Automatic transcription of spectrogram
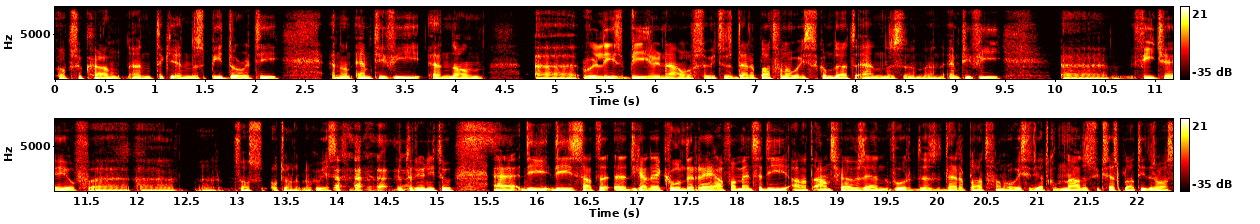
op zoek gaan en tik je in de Speed Doherty en dan MTV en dan eh, Release Be Here Now of zoiets. Dus de derde plaat van Oasis komt uit en dus een, een MTV eh, VJ of eh, eh, zoals Otto ook nog geweest is, maar uh, doet er nu niet toe. Die, die, eh, die gaat eigenlijk gewoon de rij af van mensen die aan het aanschuiven zijn voor de derde plaat van Oasis die uitkomt na de succesplaat die er was.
